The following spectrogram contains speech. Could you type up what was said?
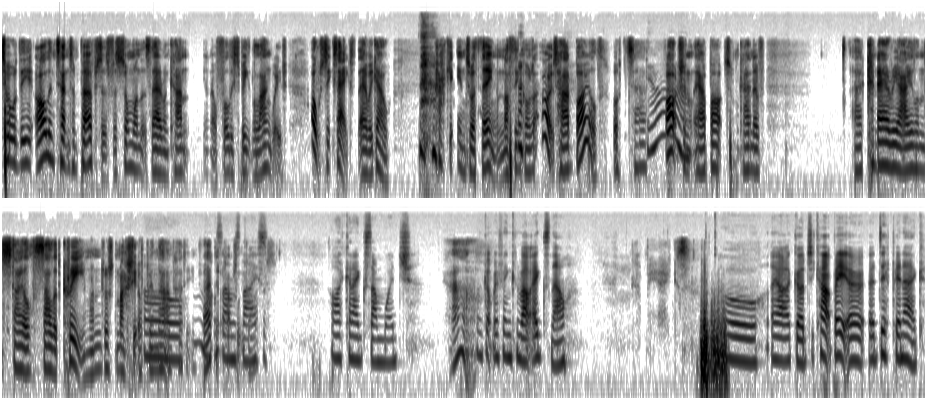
to the all intents and purposes, for someone that's there and can't, you know, fully speak the language, oh, six eggs, there we go. crack it into a thing and nothing comes out. Oh, it's hard boiled. But uh, Yeah. fortunately, I bought some kind of uh, Canary Island style salad cream and just mash it up in that and Oh, had it in that it was sounds nice. I like an egg sandwich. Yeah, It got me thinking about eggs now. me eggs. Oh, they are good. You can't beat a, a dipping egg,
